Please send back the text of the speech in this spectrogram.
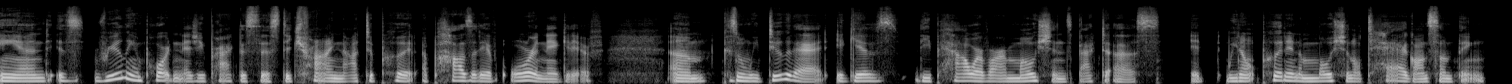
And it's really important as you practice this to try not to put a positive or a negative. Because um, when we do that, it gives the power of our emotions back to us. It, we don't put an emotional tag on something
